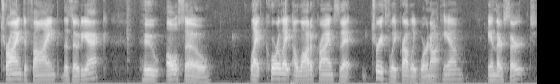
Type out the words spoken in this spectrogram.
trying to find the Zodiac who also like correlate a lot of crimes that truthfully probably were not him in their search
